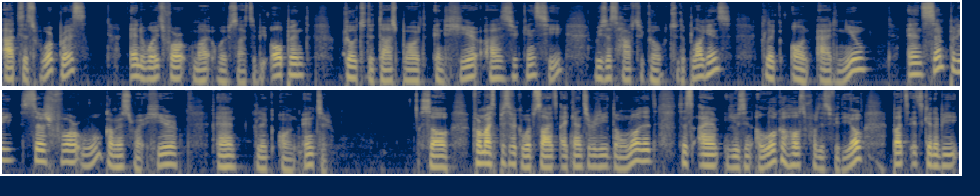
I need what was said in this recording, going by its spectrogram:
access WordPress, and wait for my website to be opened go to the dashboard and here as you can see we just have to go to the plugins click on add new and simply search for WooCommerce right here and click on enter so for my specific website I can't really download it since I am using a local host for this video but it's gonna be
